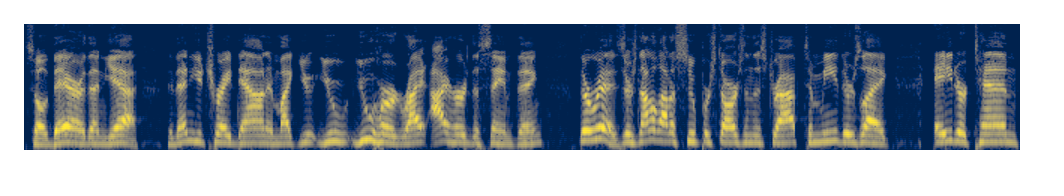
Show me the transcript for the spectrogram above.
So there, then yeah, and then you trade down, and Mike, you you you heard right. I heard the same thing. There is. There's not a lot of superstars in this draft. To me, there's like eight or 10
